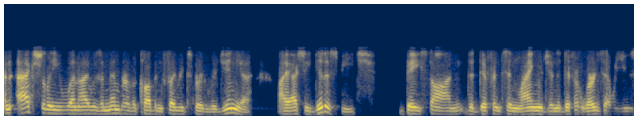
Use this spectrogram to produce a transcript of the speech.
And actually, when I was a member of a club in Fredericksburg, Virginia, I actually did a speech based on the difference in language and the different words that we use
